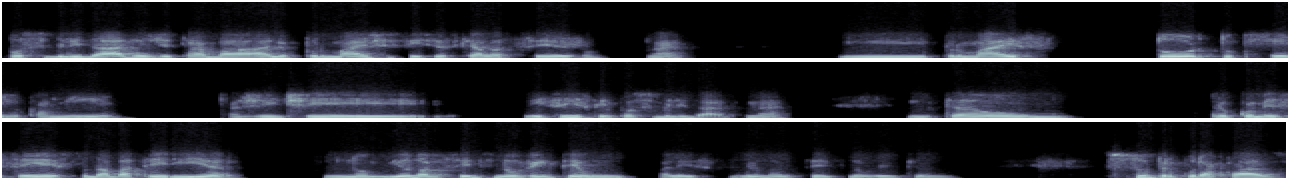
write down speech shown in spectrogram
possibilidades de trabalho, por mais difíceis que elas sejam, né, e por mais torto que seja o caminho, a gente existem possibilidades, né? Então, eu comecei a estudar bateria em 1991, olha isso, 1991. Super por acaso,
